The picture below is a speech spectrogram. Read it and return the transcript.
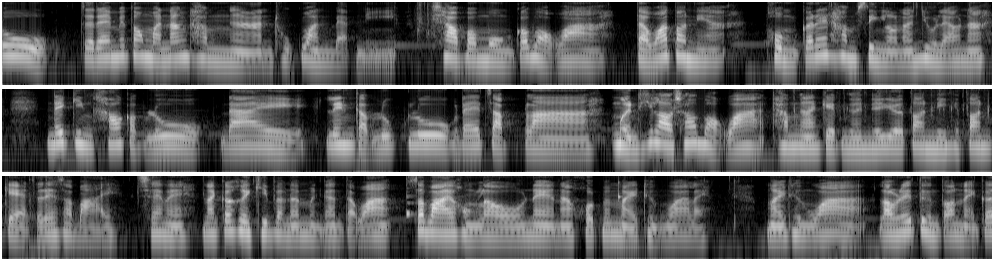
ลูกๆ จะได้ไม่ต้องมานั่งทำงานทุกวันแบบนี้ ชาวประมงก็บอกว่า แต่ว่าตอนเนี้ย ผมก็ได้ทำสิ่งเหล่านั้นอยู่แล้วนะ ได้กินข้าวกับลูก ได้เล่นกับลูกๆ ได้จับปลา เหมือนที่เราชอบบอกว่าทำงานเก็บเงินเยอะๆ ตอนนี้ตอนแก่จะได้สบาย ใช่ไหมนั่นก็เคยคิดแบบนั้นเหมือนกันแต่ว่าสบายของเราในอนาคตมันหมายถึงว่าอะไรหมายถึงว่าเราได้ตื่นตอนไหนก็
